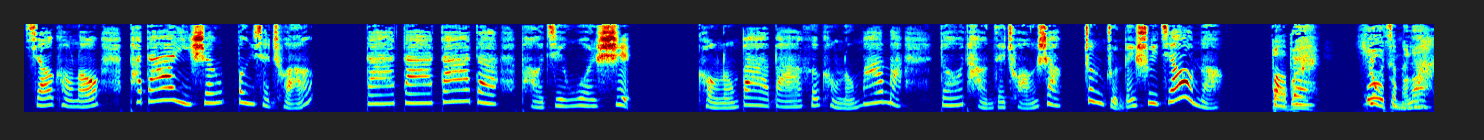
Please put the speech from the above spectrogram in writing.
小恐龙啪嗒一声蹦下床，哒哒哒的跑进卧室。恐龙爸爸和恐龙妈妈都躺在床上。正准备睡觉呢，宝贝，又怎么了？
